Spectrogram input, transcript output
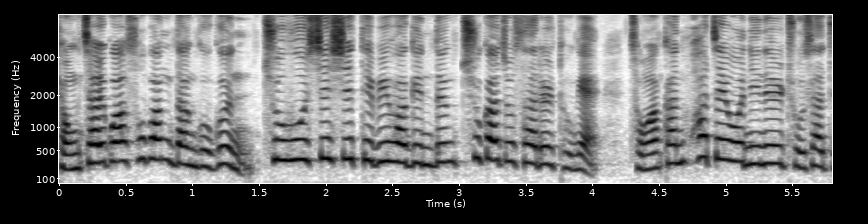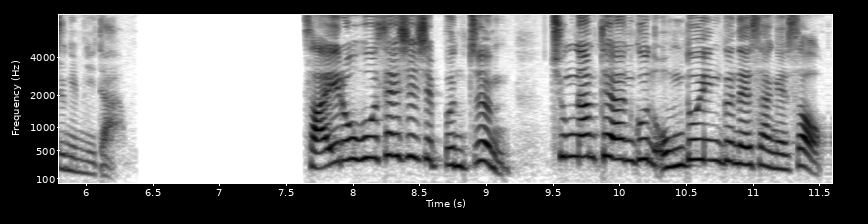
경찰과 소방당국은 추후 CCTV 확인 등 추가 조사를 통해 정확한 화재 원인을 조사 중입니다. 4일 오후 3시 10분쯤 충남 태안군 옹도 인근 해상에서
